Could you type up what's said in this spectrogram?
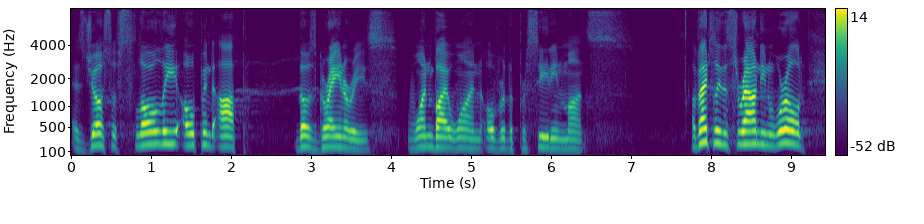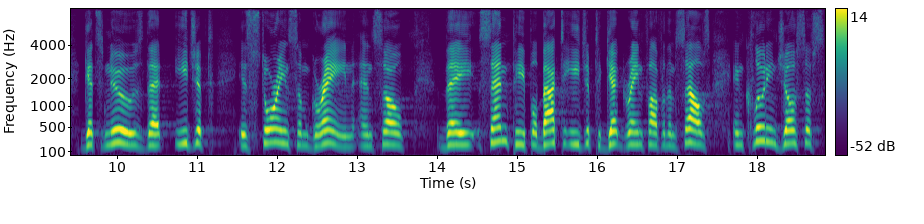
as Joseph slowly opened up those granaries one by one over the preceding months. Eventually, the surrounding world gets news that Egypt is storing some grain, and so they send people back to Egypt to get grain for themselves, including Joseph's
